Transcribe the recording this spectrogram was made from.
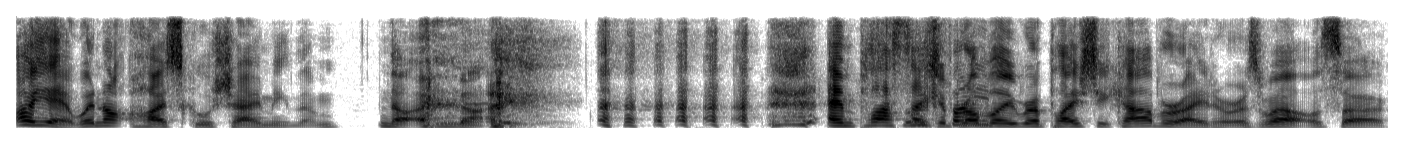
Oh yeah, we're not high school shaming them. No. No, And plus, they could funny- probably replace your carburetor as well. So.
